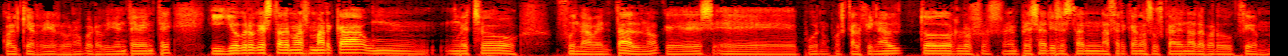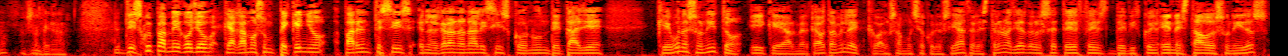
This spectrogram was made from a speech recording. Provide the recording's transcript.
cualquier riesgo, ¿no? Pero evidentemente y yo creo que esto además marca un, un hecho fundamental, ¿no? Que es, eh, bueno, pues que al final todos los empresarios están acercando sus cadenas de producción, ¿no? Al final. Discúlpame, Goyo, que hagamos un pequeño paréntesis en el gran análisis un detalle que, bueno, es un hito y que al mercado también le causa mucha curiosidad. El estreno ayer de los ETFs de Bitcoin en Estados Unidos.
